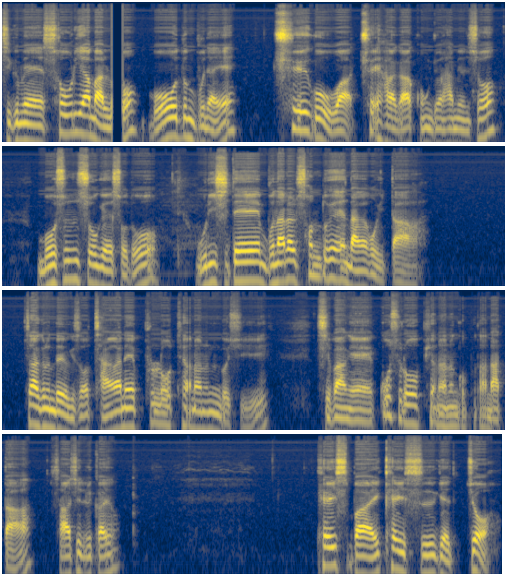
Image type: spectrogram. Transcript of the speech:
지금의 서울이야말로 모든 분야의 최고와 최하가 공존하면서 모순 속에서도 우리 시대의 문화를 선도해 나가고 있다. 자, 그런데 여기서 장안의 풀로 태어나는 것이 지방의 꽃으로 피어나는 것보다 낫다. 사실일까요? 케이스 바이 케이스겠죠.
